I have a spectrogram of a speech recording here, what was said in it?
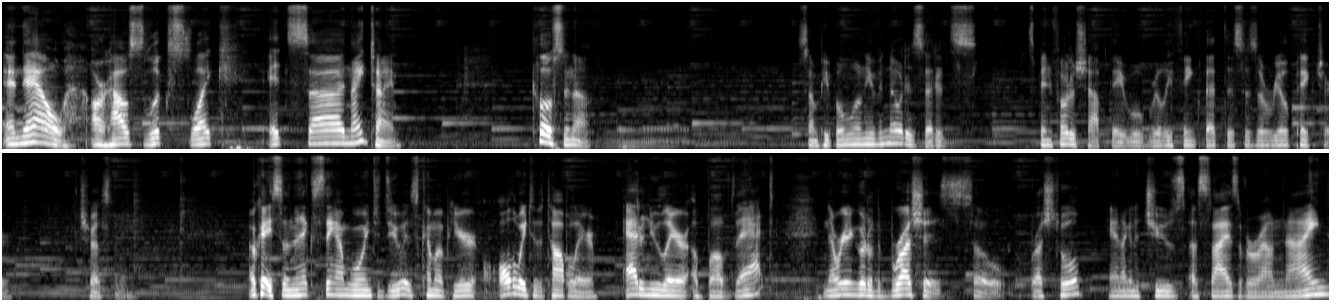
And now our house looks like it's uh, nighttime. Close enough. Some people won't even notice that it's it's been photoshopped. They will really think that this is a real picture. Trust me. Okay, so the next thing I'm going to do is come up here all the way to the top layer, add a new layer above that. Now we're going to go to the brushes. So, brush tool, and I'm going to choose a size of around 9,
